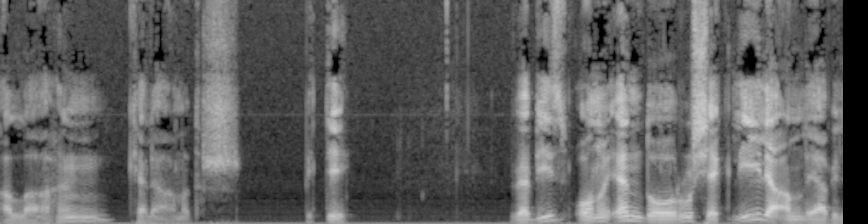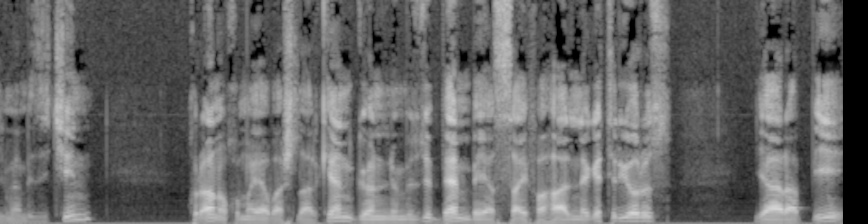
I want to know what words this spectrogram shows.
Allah'ın kelamıdır. Bitti ve biz onu en doğru şekliyle anlayabilmemiz için Kur'an okumaya başlarken gönlümüzü bembeyaz sayfa haline getiriyoruz. Ya Rabbi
